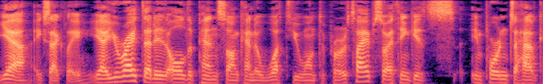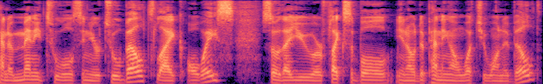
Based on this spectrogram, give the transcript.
Yeah, exactly. Yeah, you're right that it all depends on kind of what you want to prototype. So I think it's important to have kind of many tools in your tool belt, like always, so that you are flexible, you know, depending on what you want to build.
